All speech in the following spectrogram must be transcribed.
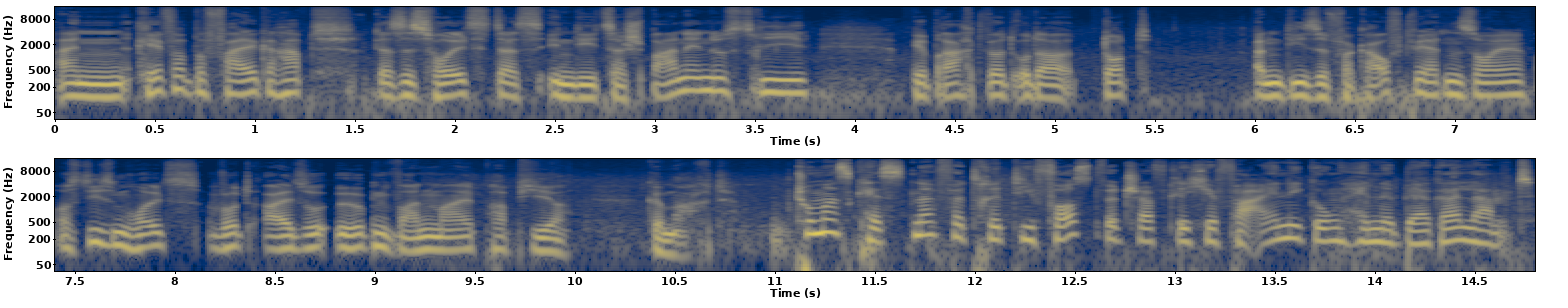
einen Käferbefall gehabt. Das ist Holz, das in die Zerspanindustrie gebracht wird oder dort an diese verkauft werden soll. Aus diesem Holz wird also irgendwann mal Papier gemacht. Thomas Kästner vertritt die Forstwirtschaftliche Vereinigung Henneberger Land.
